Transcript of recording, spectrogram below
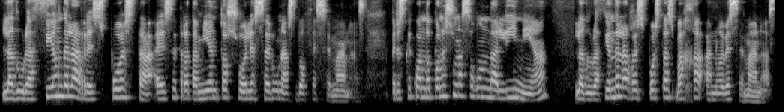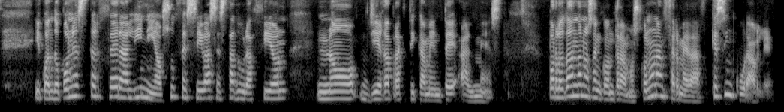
la duración de la respuesta a ese tratamiento suele ser unas 12 semanas. Pero es que cuando pones una segunda línea, la duración de las respuestas baja a nueve semanas. Y cuando pones tercera línea o sucesivas, esta duración no llega prácticamente al mes. Por lo tanto, nos encontramos con una enfermedad que es incurable,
